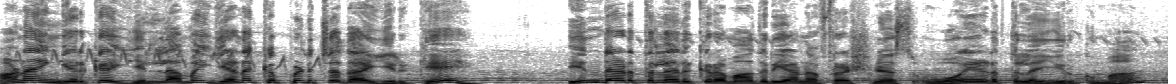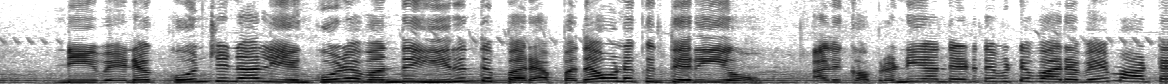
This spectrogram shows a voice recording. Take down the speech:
ஆனா இங்க இருக்க எல்லாமே எனக்கு பிடிச்சதா இருக்கே. இந்த இடத்துல இருக்கிற மாதிரியான ஃப்ரெஷ்னஸ் ஓ இடத்துல இருக்குமா? நீ வேணா கொஞ்ச நாள் என் கூட வந்து இருந்து பாரு அப்பதான் உனக்கு தெரியும். அதுக்கப்புறம் நீ அந்த இடத்த விட்டு வரவே மாட்ட.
